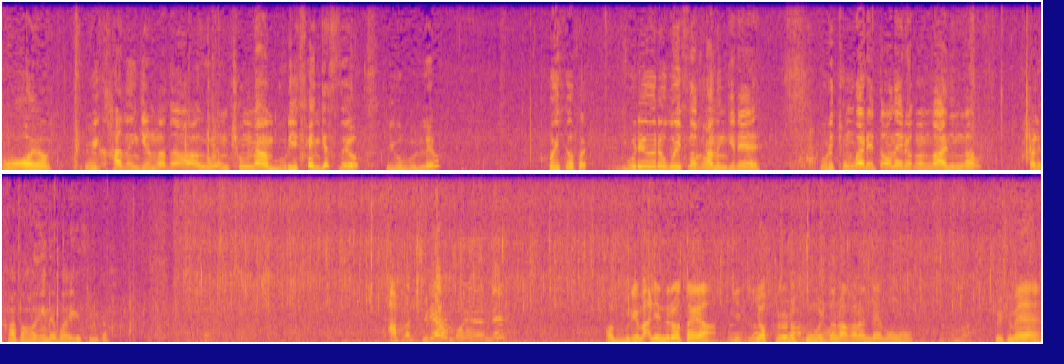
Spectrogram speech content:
오, 야, 여기 가는 길마다 엄청난 물이 생겼어요. 이거 볼래요? 어, 이거 물이 흐르고 있어 가는 길에 우리 통발이 떠내려간 거 아닌가? 빨리 가서 확인해 봐야겠습니다. 아빠 줄이 안 보이는데? 어, 물이 많이 늘었다, 야. 이, 옆으로는 흙물도 나가는데, 뭐. 조심해.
